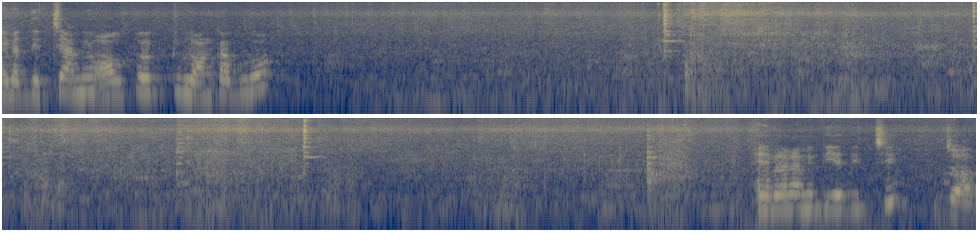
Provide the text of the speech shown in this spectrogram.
এবার দিচ্ছি আমি অল্প একটু লঙ্কা গুঁড়ো। এবার আমি দিয়ে দিচ্ছি জল।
